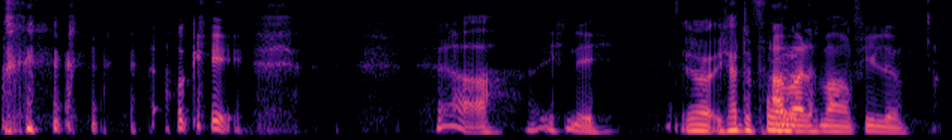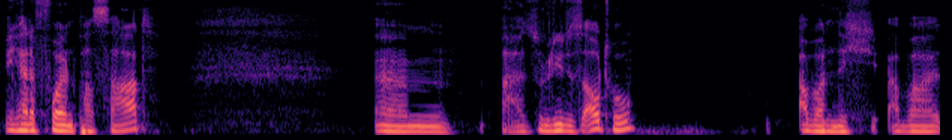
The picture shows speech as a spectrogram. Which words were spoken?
Okay. Ja, ich nicht. Ja, ich hatte vorher, Aber das machen viele. ich hatte vorher ein Passat. Ähm, ein solides Auto. Aber nicht, aber,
